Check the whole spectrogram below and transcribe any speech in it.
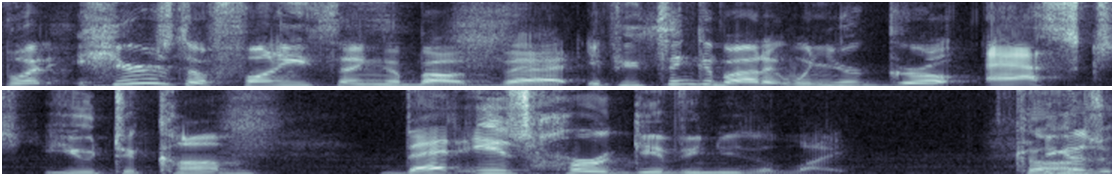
But here's the funny thing about that. If you think about it, when your girl asks you to come, that is her giving you the light. Come, Because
